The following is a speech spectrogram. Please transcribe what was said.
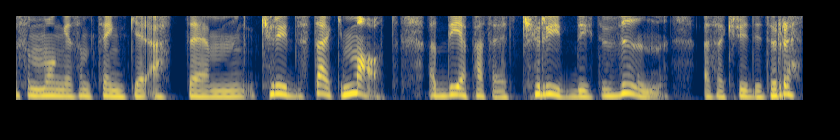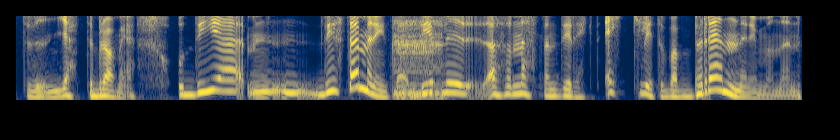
så många som tänker att um, kryddstark mat, att det passar ett kryddigt vin, alltså kryddigt rött vin jättebra med. Och det, mm, det stämmer inte. Det blir alltså nästan direkt äckligt och bara bränner i munnen.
